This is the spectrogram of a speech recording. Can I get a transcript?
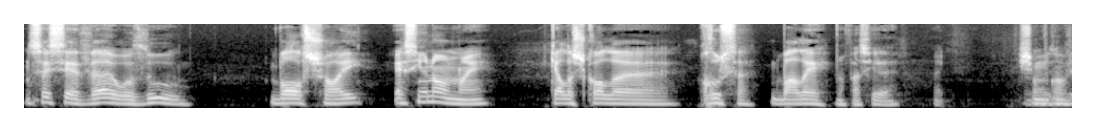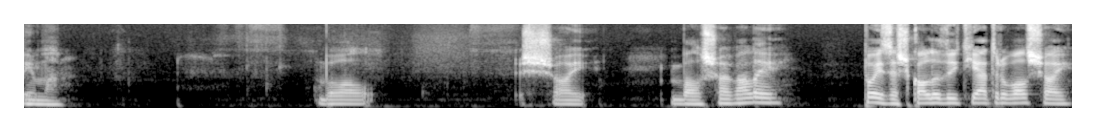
não sei se é da ou do Bolshoi, é assim o nome, não é? Aquela escola russa de balé. Não faço ideia. Deixa-me confirmar. Bolshoi. Bolshoi Balé. Pois, a escola do teatro Bolshoi.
